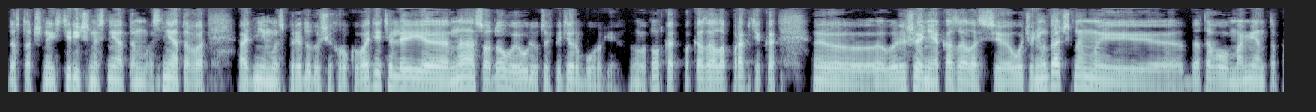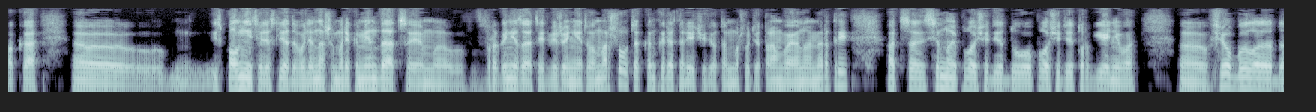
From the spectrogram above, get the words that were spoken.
достаточно истерично снятым, снятого одним из предыдущих руководителей, э, на Садовую улицу в Петербурге. Вот. Ну, вот как показала практика, э, решение оказалось очень удачным, и до того момента, пока э, исполнители следовали нашим рекомендациям в организации движения этого маршрута, конкретно речь идет о маршруте трамвая номер 3, от э, Сенной площади до площади Тургенева. Э, все было до,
